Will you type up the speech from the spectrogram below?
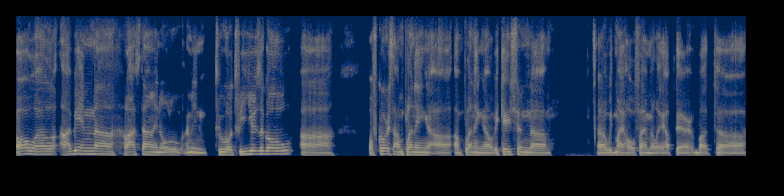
Oh well, I've been uh, last time in Oulu. I mean, two or three years ago. Uh, of course, I'm planning. Uh, I'm planning a vacation um, uh, with my whole family up there. But uh,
